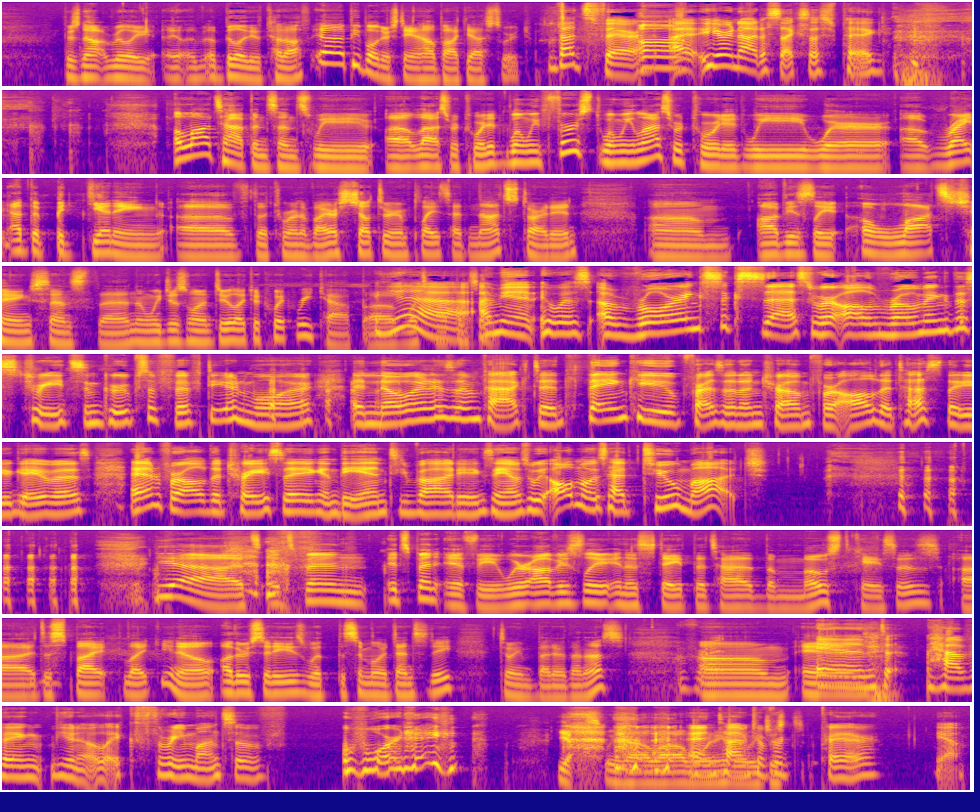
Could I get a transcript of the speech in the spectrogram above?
there's not really a, ability to cut off. Yeah, people understand how podcasts work. That's fair. Uh, I, you're not a sexist pig. a lot's happened since we uh, last recorded. When we first, when we last recorded, we were uh, right at the beginning of the coronavirus. Shelter in place had not started. Um, obviously, a lot's changed since then, and we just want to do like a quick recap. Of yeah, I mean, it was a roaring success. We're all roaming the streets in groups of 50 and more, and no one is impacted. Thank you, President Trump, for all the tests that you gave us and for all the tracing and the antibody exams. We almost had too much. yeah, it's it's been it's been iffy. We're obviously in a state that's had the most cases, uh, despite like you know other cities with the similar density doing better than us, right. um, and, and having you know like three months of warning. yes, we had a lot of warning and time to just, prepare. Yeah,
